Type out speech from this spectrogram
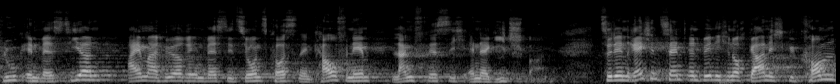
klug investieren, einmal höhere Investitionskosten in Kauf nehmen, langfristig Energie sparen. Zu den Rechenzentren bin ich noch gar nicht gekommen.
